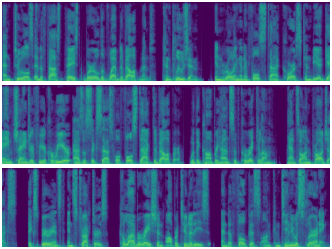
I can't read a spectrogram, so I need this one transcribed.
and tools in the fast-paced world of web development. Conclusion Enrolling in a full-stack course can be a game-changer for your career as a successful full-stack developer. With a comprehensive curriculum, hands-on projects, experienced instructors, collaboration opportunities, and a focus on continuous learning,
